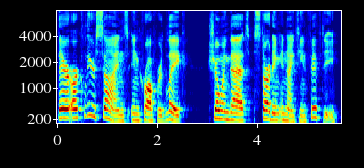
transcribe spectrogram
There are clear signs in Crawford Lake showing that, starting in 1950,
